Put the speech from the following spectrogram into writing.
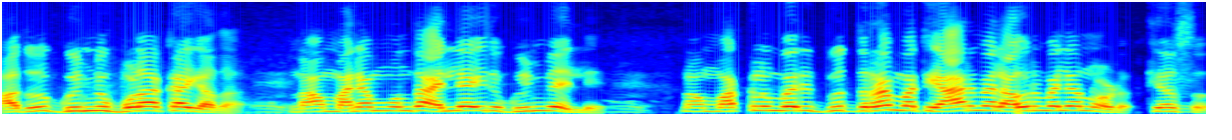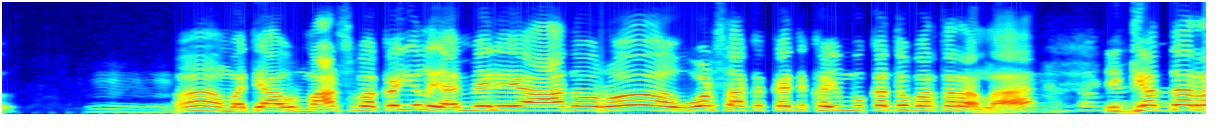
ಅದು ಗುಮ್ಮಿ ಬುಳಕಾಗ್ಯದ ನಾವು ಮನೆ ಮುಂದೆ ಅಲ್ಲೇ ಇದು ಗುಮ್ಮಿ ಅಲ್ಲಿ. ನಾವು ಮಕ್ಳು ಮರಿ ಬಿದ್ರ ಮತ್ತೆ ಯಾರ ಮೇಲೆ ಅವ್ರ ಮೇಲೆ ನೋಡು ಕೇಸು. ಹಾ ಮತ್ತೆ ಅವ್ರು ಮಾಡಿಸ್ಬೇಕಾಗಿಲ್ಲ. ಎಂ ಎಲ್ ಎ ಆದವರು ಓಡ್ಸಾಕಂತ ಕೈ ಮುಖಂತ ಬರ್ತಾರಲ್ಲ. ಈಗ ಗೆದ್ದಾರ?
